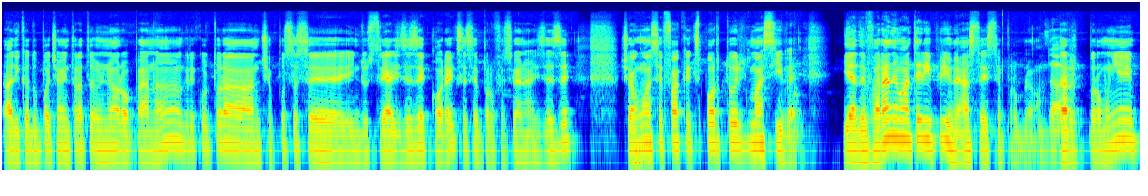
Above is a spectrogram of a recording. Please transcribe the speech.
Adică după ce am intrat în Uniunea Europeană, agricultura a început să se industrializeze corect, să se profesionalizeze și acum se fac exporturi masive. E adevărat de materii prime, asta este problema. Da. Dar România e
